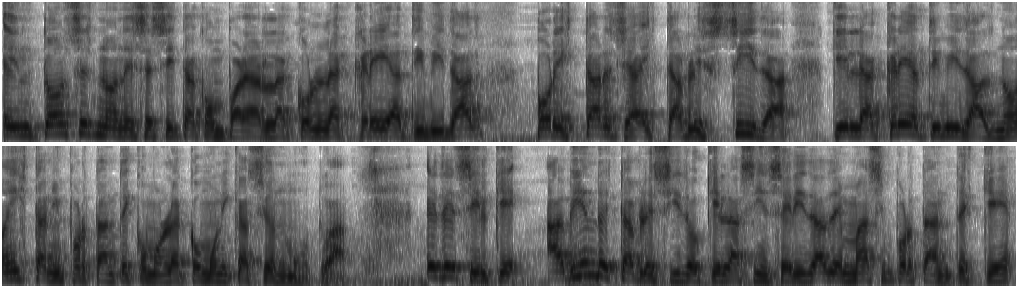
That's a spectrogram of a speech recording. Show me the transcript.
entonces no necesita compararla con la creatividad por estar ya establecida que la creatividad no es tan importante como la comunicación mutua. Es decir, que habiendo establecido que la sinceridad es más importante que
